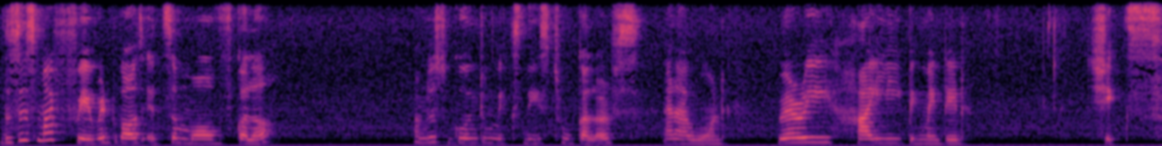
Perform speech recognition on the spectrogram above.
This is my favorite because it's a mauve color. I'm just going to mix these two colors and I want very highly pigmented cheeks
